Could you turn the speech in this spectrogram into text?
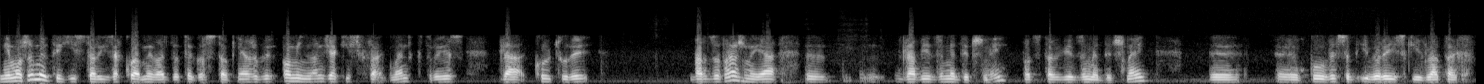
Nie możemy tych historii zakłamywać do tego stopnia, żeby ominąć jakiś fragment, który jest dla kultury bardzo ważny. Ja y, dla wiedzy medycznej, podstaw wiedzy medycznej, y, y, Półwysep Iberyjski w latach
